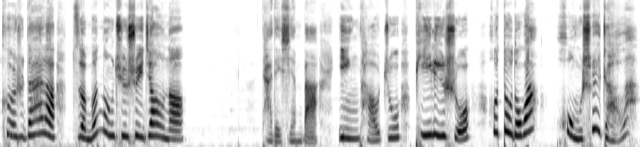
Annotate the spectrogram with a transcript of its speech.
可是呆了，怎么能去睡觉呢？他得先把樱桃猪、霹雳鼠和豆豆蛙哄睡着啊！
